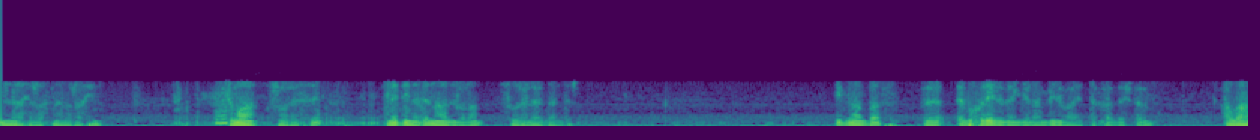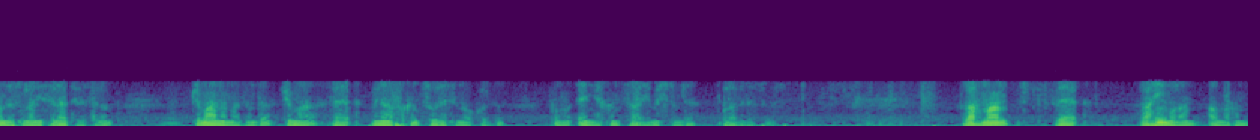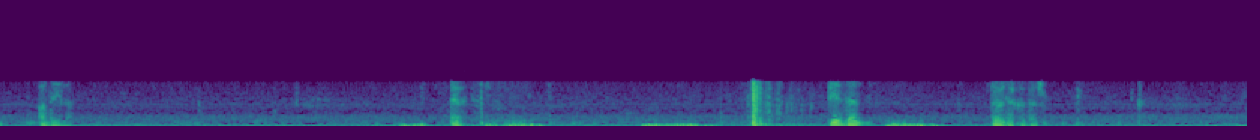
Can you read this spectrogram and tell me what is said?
Bismillahirrahmanirrahim. Cuma suresi Medine'de nazil olan surelerdendir. İbn Abbas ve Ebu Hureyre'den gelen bir rivayette kardeşlerim Allah'ın Resulü Aleyhisselatü Vesselam Cuma namazında Cuma ve Münafık'ın suresini okurdu. Bunu en yakın sahih Müslüm'de bulabilirsiniz. Rahman ve Rahim olan Allah'ın adıyla. Evet. Birden dörde kadar.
